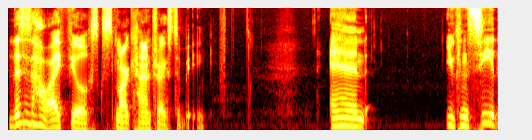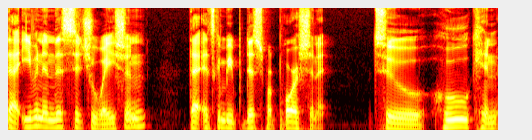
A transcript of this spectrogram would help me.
this is how I feel smart contracts to be. And you can see that even in this situation, that it's going to be disproportionate to who can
